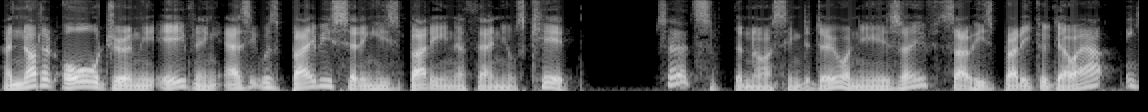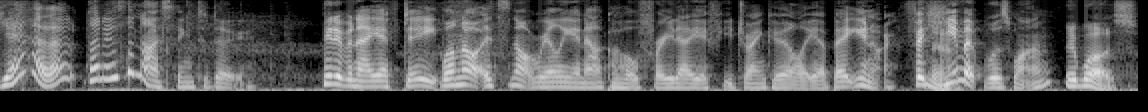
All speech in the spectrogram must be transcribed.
and not at all during the evening as he was babysitting his buddy Nathaniel's kid. So that's the nice thing to do on New Year's Eve, so his buddy could go out. Yeah, that, that is a nice thing to do. Bit of an AFD. Well, no, it's not really an alcohol free day if you drank earlier, but you know, for No. him it was one. It was.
